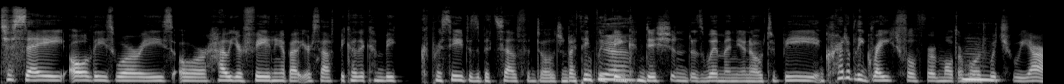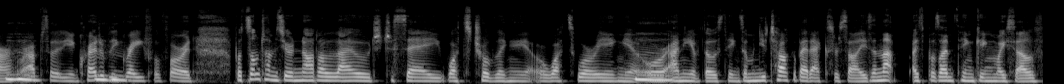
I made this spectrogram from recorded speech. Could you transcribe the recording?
to say all these worries or how you're feeling about yourself because it can be perceived as a bit self-indulgent. I think we've Yeah. been conditioned as women, you know, to be incredibly grateful for Mm. motherhood, which we are. Mm-hmm. We're absolutely incredibly grateful for it. But sometimes you're not allowed to say what's troubling you or what's worrying you or Mm. any of those things. And when you talk about exercise, and that I suppose I'm thinking myself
